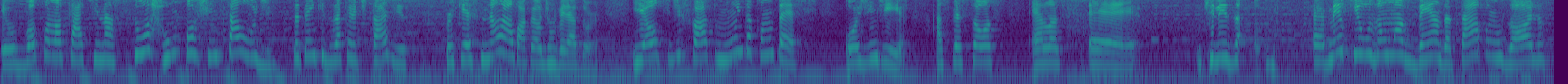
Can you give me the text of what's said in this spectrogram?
eu vou colocar aqui na sua rua um postinho de saúde. Você tem que desacreditar disso, porque esse não é o papel de um vereador. E é o que de fato muito acontece hoje em dia. As pessoas, elas é, utilizam é, meio que usam uma venda, tapam os olhos,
